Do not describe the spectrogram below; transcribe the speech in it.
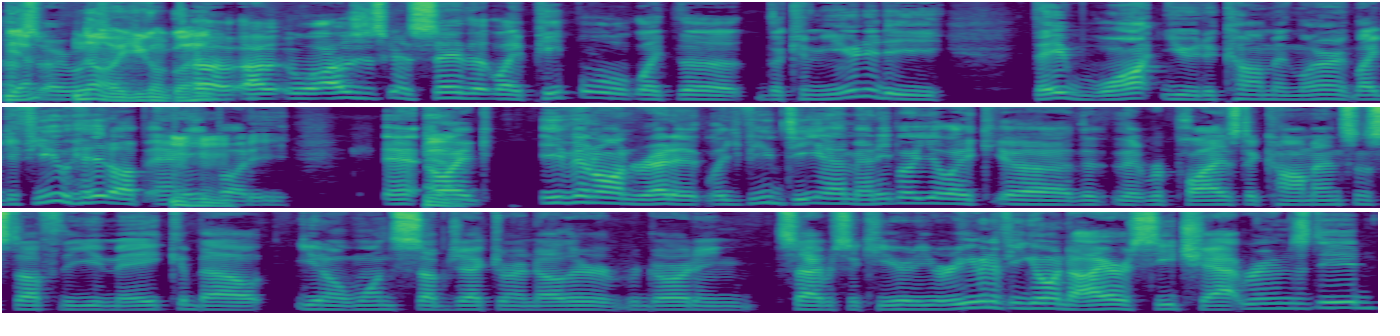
Oh, yeah sorry, no was that? you gonna go ahead Oh, I, well, I was just gonna say that like people, like the the community, they want you to come and learn. Like if you hit up anybody, eh, Yeah. like even on Reddit, like if you DM anybody like uh that, that replies to comments and stuff that you make about you know one subject or another regarding cybersecurity, or even if you go into IRC chat rooms, dude,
